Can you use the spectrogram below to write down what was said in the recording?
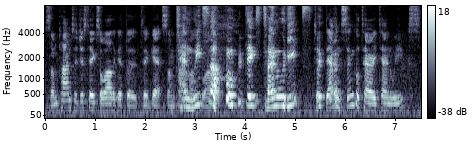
Sometimes it just takes a while to get the to get some kind Ten of a weeks flow. though. it takes ten weeks. Took Devin Singletary ten weeks.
